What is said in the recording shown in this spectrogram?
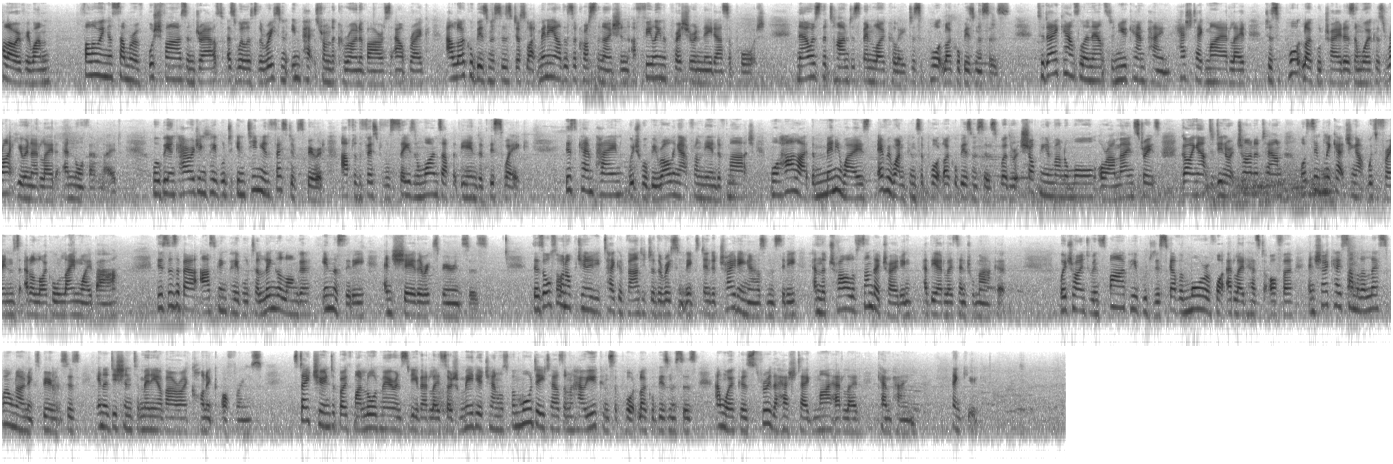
Hello everyone. Following a summer of bushfires and droughts, as well as the recent impacts from the coronavirus outbreak, our local businesses, just like many others across the nation, are feeling the pressure and need our support. Now is the time to spend locally to support local businesses. Today, Council announced a new campaign, hashtag MyAdelaide, to support local traders and workers right here in Adelaide and North Adelaide. We'll be encouraging people to continue the festive spirit after the festival season winds up at the end of this week. This campaign, which will be rolling out from the end of March, will highlight the many ways everyone can support local businesses, whether it's shopping in Rundle Mall or our main streets, going out to dinner at Chinatown, or simply catching up with friends at a local laneway bar. This is about asking people to linger longer in the city and share their experiences. There's also an opportunity to take advantage of the recently extended trading hours in the city and the trial of Sunday trading at the Adelaide Central Market. We're trying to inspire people to discover more of what Adelaide has to offer and showcase some of the less well-known experiences in addition to many of our iconic offerings. Stay tuned to both my Lord Mayor and City of Adelaide social media channels for more details on how you can support local businesses and workers through the hashtag MyAdelaide campaign. Thank you.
